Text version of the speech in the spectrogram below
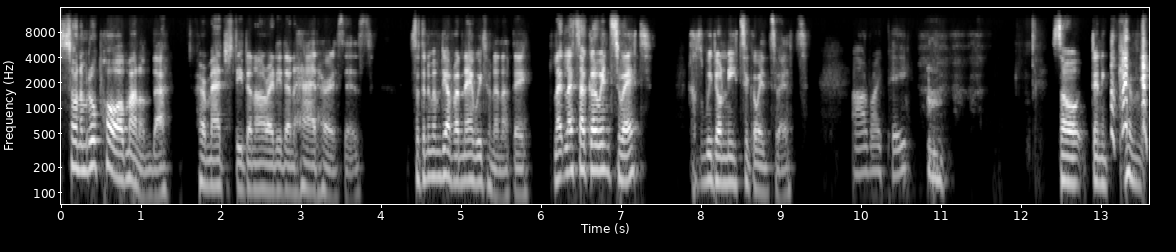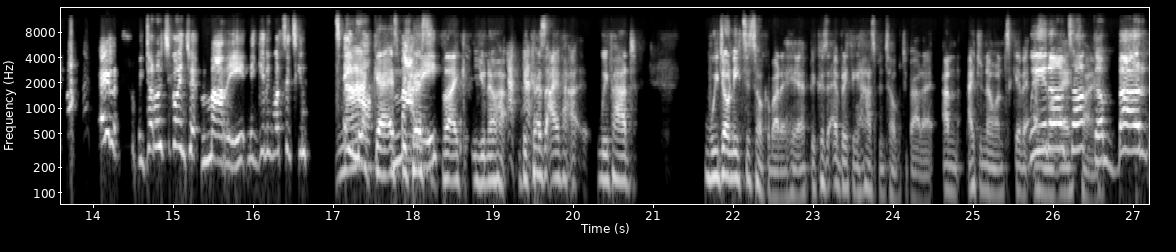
sôn am rhyw Paul man o'n da. Her Majesty done already done had herses. So dyn nhw'n mynd i arfer newid hwnna na di. Let, let's not go into it, because we don't need to go into it. R.I.P. so, dyn ni'n cyf... we don't need to go into it, Mari. Ni gyd yn gwybod sut ti'n teimlo, Mari. it's because, like, you know, how, because I've had, we've had we don't need to talk about it here because everything has been talked about it, and I do not want to give it. We don't talk time. about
